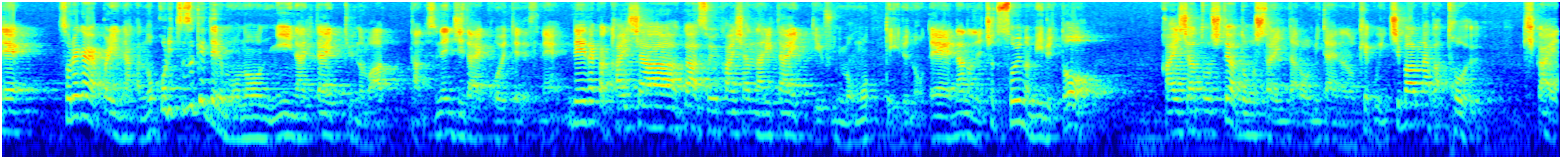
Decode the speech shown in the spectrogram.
でそれがやっぱりなんか残り続けてるものになりたいっていうのもあったんですね。時代超えてですね。でだから会社がそういう会社になりたいっていうふうにも思っているのでなのでちょっとそういうのを見ると会社としてはどうしたらいいんだろうみたいなのを結構一番なんか問う機会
